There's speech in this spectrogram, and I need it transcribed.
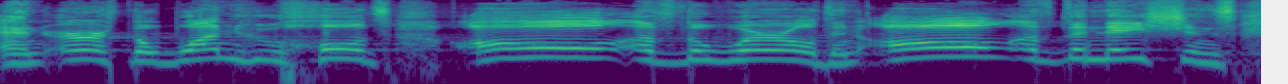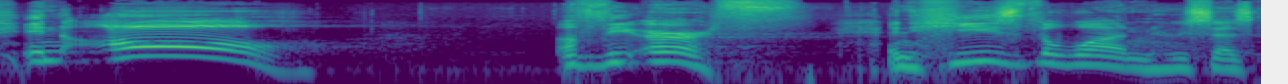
and earth, the one who holds all of the world and all of the nations in all of the earth. And he's the one who says,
